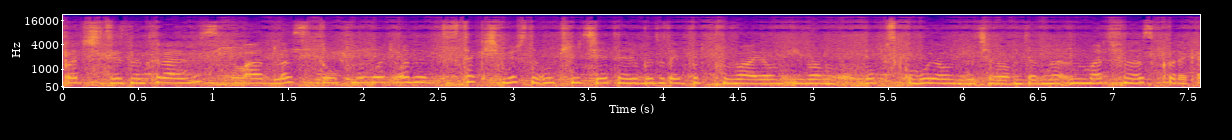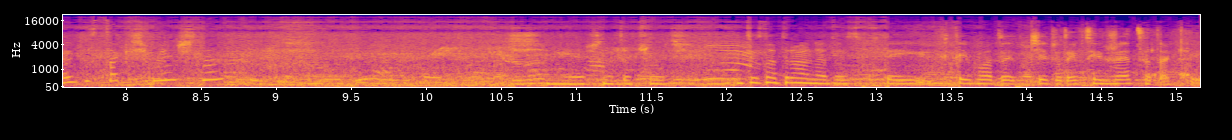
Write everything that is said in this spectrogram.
Patrzcie, to jest naturalny spa dla stóp. No one, to jest tak śmieszne uczucie, te ryby tutaj podpływają i wam obskubują, wiecie, wam ten na- martwy naskórek, ale to jest tak śmieszne. Śmieszne to czuć. I to jest naturalne, to jest w tej, w tej wodze, gdzie tutaj, w tej rzece takiej.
